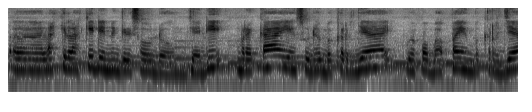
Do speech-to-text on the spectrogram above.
eh, laki-laki e, di negeri Sodom. Jadi mereka yang sudah bekerja, bapak-bapak yang bekerja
